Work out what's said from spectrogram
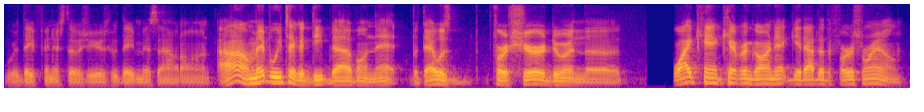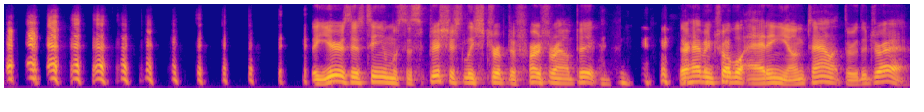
Where they finish those years, who they miss out on. I don't maybe we take a deep dive on that. But that was for sure during the why can't Kevin Garnett get out of the first round? The years his team was suspiciously stripped of first round pick. They're having trouble adding young talent through the draft.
